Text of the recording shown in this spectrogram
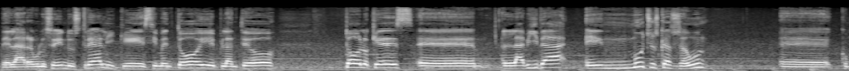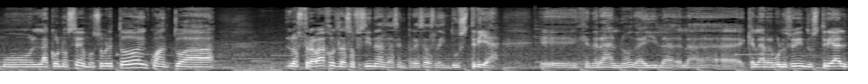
de la revolución industrial y que cimentó y planteó todo lo que es eh, la vida en muchos casos aún eh, como la conocemos, sobre todo en cuanto a los trabajos, las oficinas, las empresas, la industria eh, en general, ¿no? De ahí que la revolución industrial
